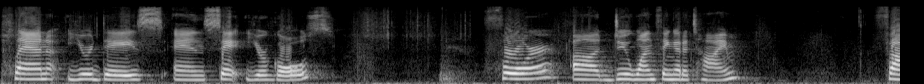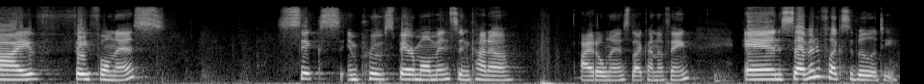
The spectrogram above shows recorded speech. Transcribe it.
plan your days and set your goals. Four, uh, do one thing at a time. Five, faithfulness. Six, improve spare moments and kind of idleness, that kind of thing. And seven, flexibility.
